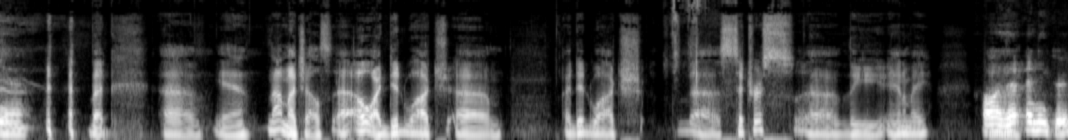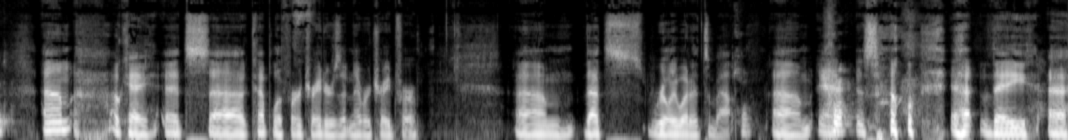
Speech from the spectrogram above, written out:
Yeah, but uh, yeah, not much else. Uh, oh, I did watch. Um, I did watch uh, Citrus, uh, the anime. Oh, is that any good? Um, okay, it's uh, a couple of fur traders that never trade fur. Um, that's really what it's about. Okay. Um, and so uh, they, uh,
